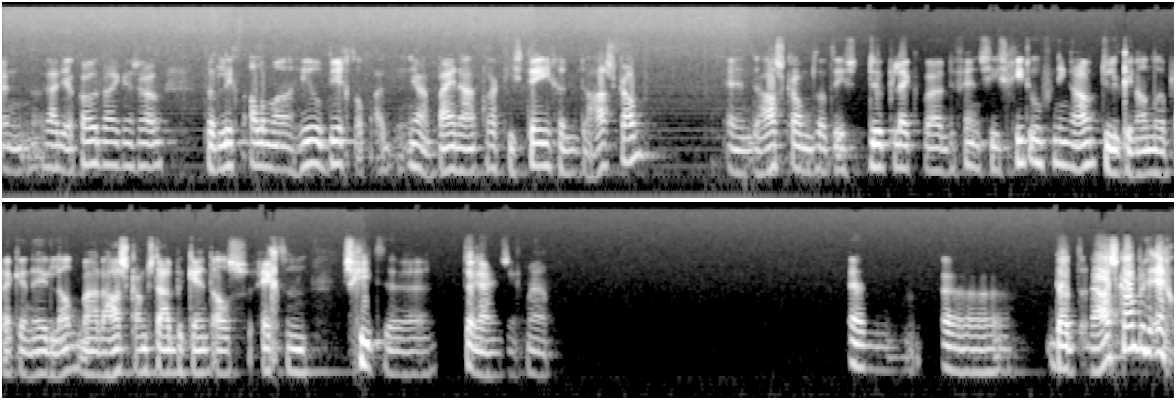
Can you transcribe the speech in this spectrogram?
en Radio Kootwijk en zo, dat ligt allemaal heel dicht of ja, bijna praktisch tegen de Haskamp. En de Haskamp dat is de plek waar Defensie schietoefening houdt. Natuurlijk in andere plekken in Nederland, maar de Haskamp staat bekend als echt een schietterrein, zeg maar. En eh, dat, de Haskamp is echt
